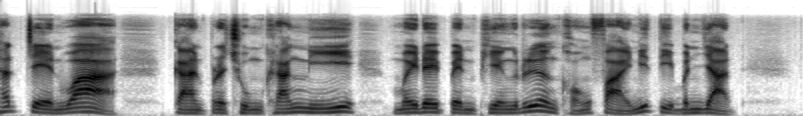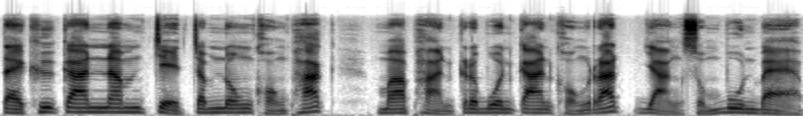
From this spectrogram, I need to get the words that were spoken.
ชัดเจนว่า การประชุมครั้งนี้ไม่ได้เป็นเพียงเรื่องของฝ่ายนิติบัญญัติ แต่คือการนำเจตจำนงของพักมาผ่านกระบวนการของรัฐอย่างสมบูรณ์แบบ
